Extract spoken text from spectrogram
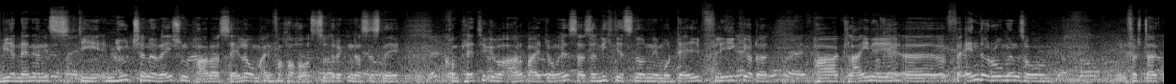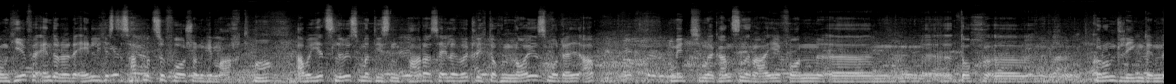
wir nennen es die New Generation Parasailer, um einfach auch auszudrücken, dass es eine komplette Überarbeitung ist. Also nicht jetzt nur eine Modellpflege oder ein paar kleine äh, Veränderungen, so Verstärkung hier verändert oder ähnliches. Das hat man zuvor schon gemacht. Aber jetzt lösen wir diesen Parasailer wirklich durch ein neues Modell ab mit einer ganzen Reihe von äh, äh, doch äh, grundlegenden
